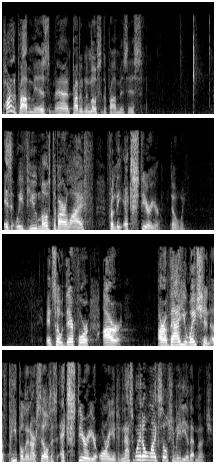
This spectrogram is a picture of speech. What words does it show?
Part of the problem is, eh, probably most of the problem is this, is that we view most of our life from the exterior, don't we? And so, therefore, our our evaluation of people and ourselves is exterior oriented. And that's why I don't like social media that much.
